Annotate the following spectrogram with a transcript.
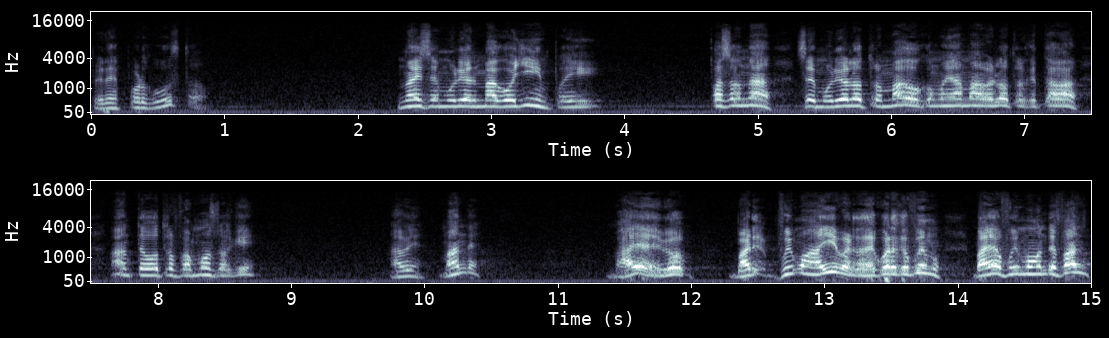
pero es por gusto. No ahí se murió el mago Jim, pues pasó nada. Se murió el otro mago, ¿cómo se llamaba el otro que estaba antes, otro famoso aquí? A ver, mande. Vaya, fuimos ahí, ¿verdad? ¿De acuerdo que fuimos? Vaya, fuimos donde Fancy.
